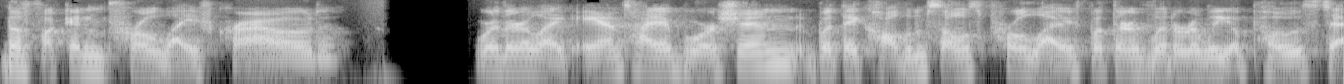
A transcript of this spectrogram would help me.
the fucking pro life crowd where they're like anti-abortion, but they call themselves pro-life, but they're literally opposed to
